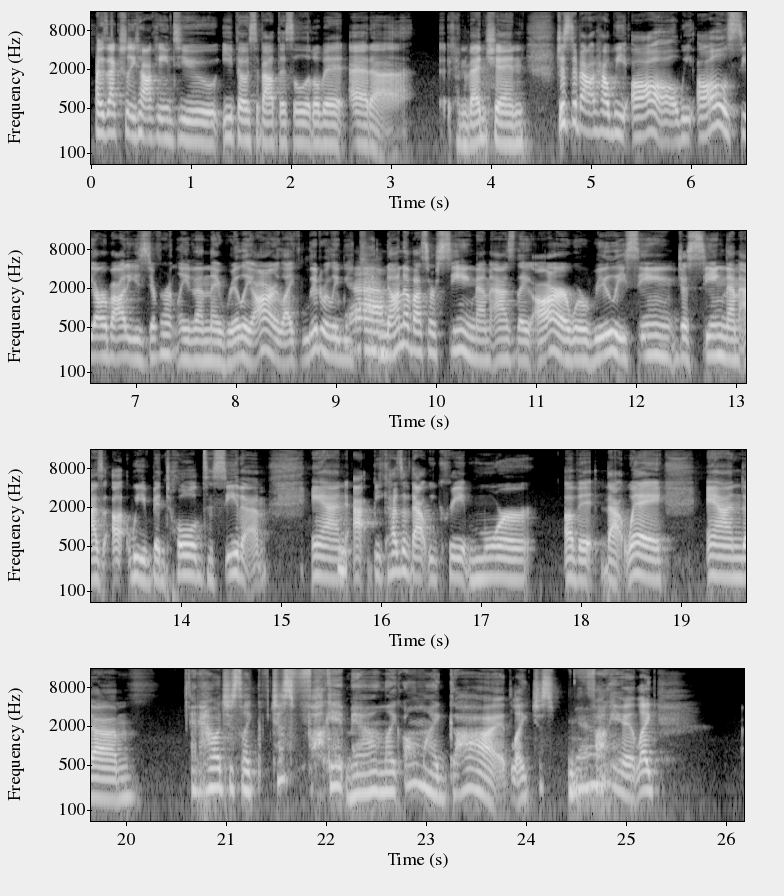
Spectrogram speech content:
I was actually talking to ethos about this a little bit at a convention just about how we all we all see our bodies differently than they really are like literally we Yeah. none of us are seeing them as they are we're really seeing just seeing them as uh, we've been told to see them and Mm-hmm. at, because of that we create more of it that way and um and how it's just like just fuck it man like oh my god like just Yeah. fuck it like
